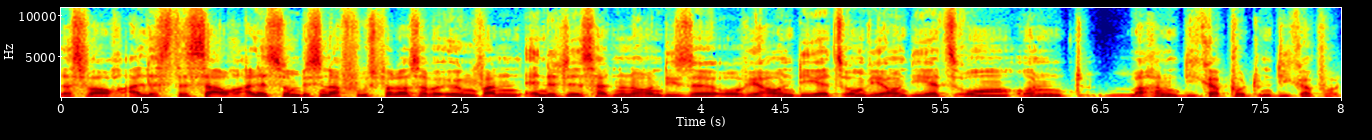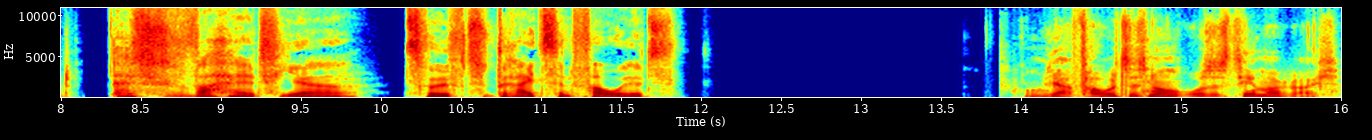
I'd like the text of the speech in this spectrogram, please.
Das war auch alles, das sah auch alles so ein bisschen nach Fußball aus, aber irgendwann endete es halt nur noch in diese, oh, wir hauen die jetzt um, wir hauen die jetzt um und machen die kaputt und die kaputt. Es war halt hier 12 zu 13 Fouls. Oh ja, Fouls ist noch ein großes Thema gleich.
